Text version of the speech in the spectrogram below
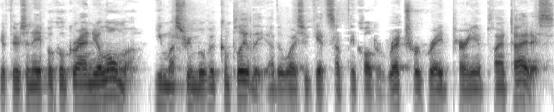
If there's an apical granuloma, you must remove it completely. Otherwise, you get something called a retrograde periimplantitis.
